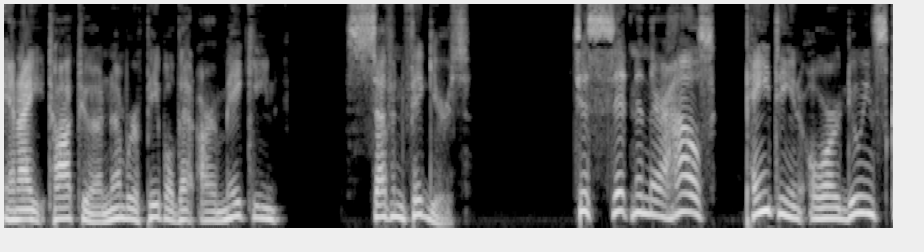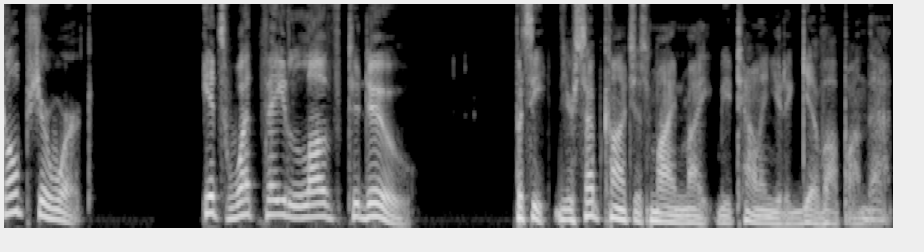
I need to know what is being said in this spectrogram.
And I talk to a number of people that are making seven figures just sitting in their house painting or doing sculpture work. It's what they love to do. But see, your subconscious mind might be telling you to give up on that.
